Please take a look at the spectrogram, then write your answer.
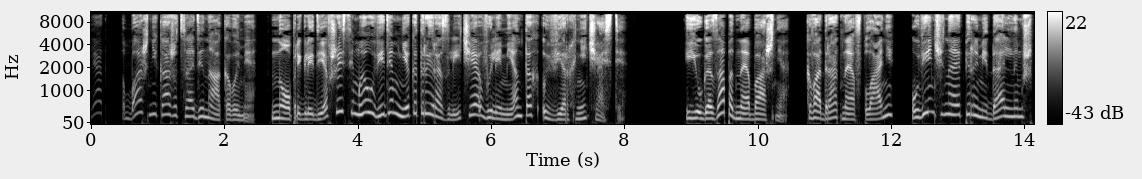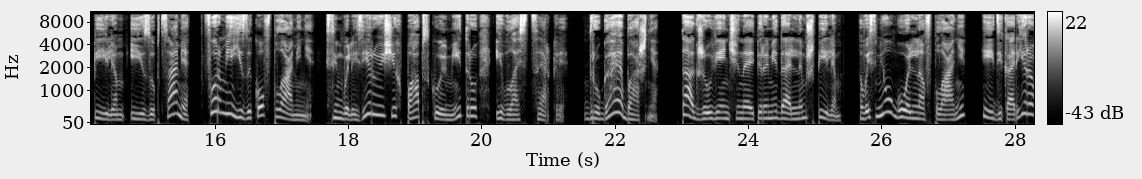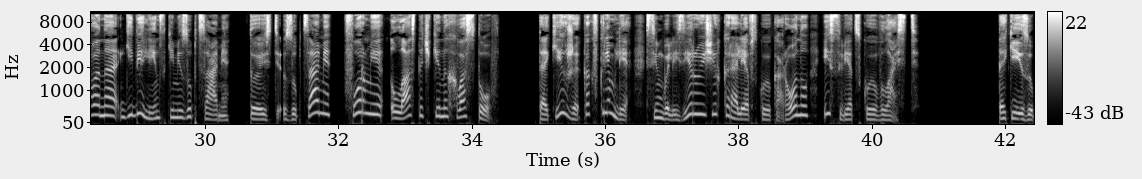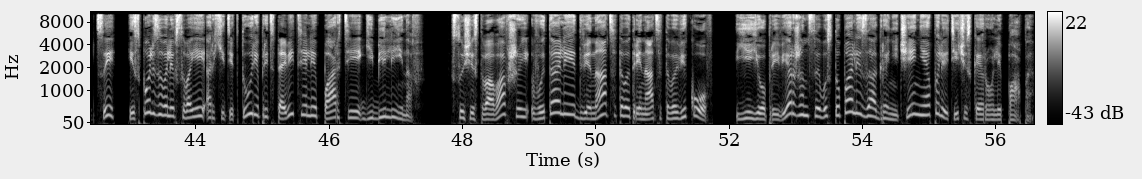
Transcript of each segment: взгляд башни кажутся одинаковыми, но приглядевшись, мы увидим некоторые различия в элементах в верхней части. Юго-западная башня, квадратная в плане, увенчанная пирамидальным шпилем и зубцами в форме языков пламени, символизирующих папскую митру и власть церкви. Другая башня, также увенчанная пирамидальным шпилем, восьмиугольна в плане и декорирована гибелинскими зубцами, то есть зубцами в форме ласточкиных хвостов, таких же, как в Кремле, символизирующих королевскую корону и светскую власть. Такие зубцы использовали в своей архитектуре представители партии гибелинов, существовавшей в Италии XII-XIII веков. Ее приверженцы выступали за ограничение политической роли папы.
